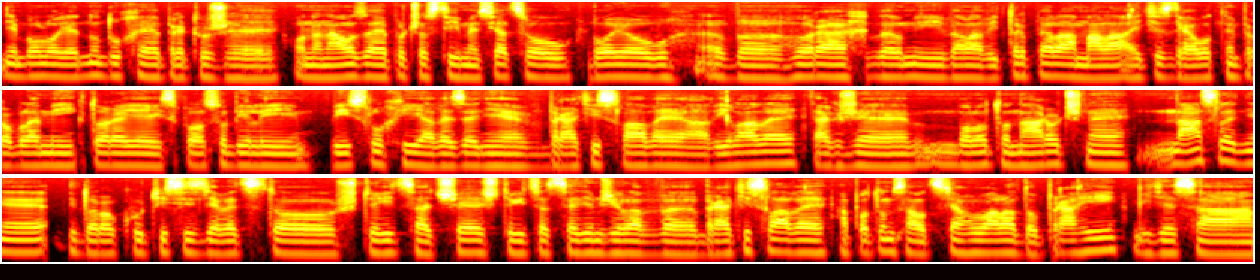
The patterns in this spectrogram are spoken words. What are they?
nebolo jednoduché, pretože ona naozaj počas tých mesiacov bojov v horách veľmi veľa vytrpela, mala aj tie zdravotné problémy, ktoré jej spôsobili výsluchy a väzenie v Bratislave a Vilave takže bolo to náročné. Následne do roku 1946-47 žila v Bratislave a potom sa odsťahovala do Prahy, kde sa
